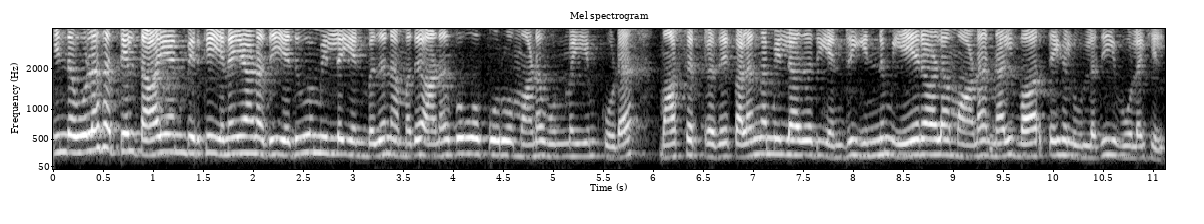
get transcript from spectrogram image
இந்த உலகத்தில் தாயன்பிற்கு இணையானது எதுவுமில்லை என்பது நமது அனுபவபூர்வமான உண்மையும் கூட. மாசற்றது, களங்கமில்லாதது என்று இன்னும் ஏராளமான நல் வார்த்தைகள் உள்ளது இவ்வுலகில்.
